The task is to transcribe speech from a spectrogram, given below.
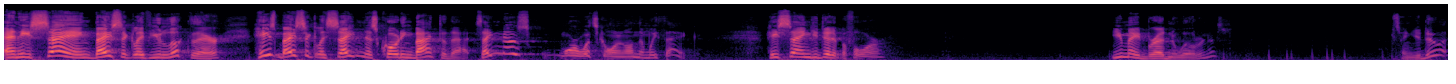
And he's saying, basically, if you look there, he's basically, Satan is quoting back to that. Satan knows more what's going on than we think. He's saying, You did it before. You made bread in the wilderness. I'm saying you do it.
